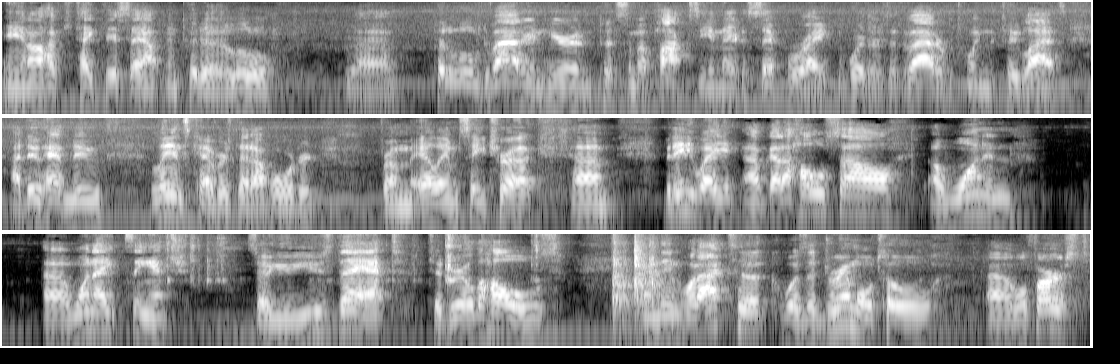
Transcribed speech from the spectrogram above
And I'll have to take this out and put a little uh, put a little divider in here and put some epoxy in there to separate where there's a divider between the two lights. I do have new lens covers that I ordered from LMC Truck. Um, but anyway, I've got a hole saw, a one and uh, one eighth inch. So you use that to drill the holes. And then what I took was a Dremel tool. Uh, well, first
